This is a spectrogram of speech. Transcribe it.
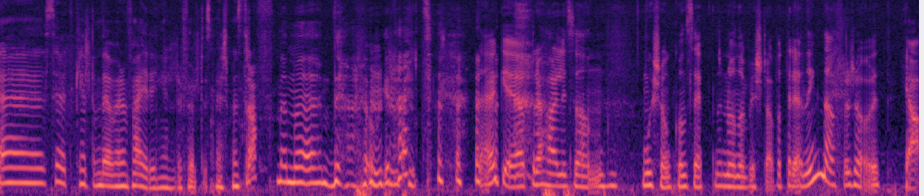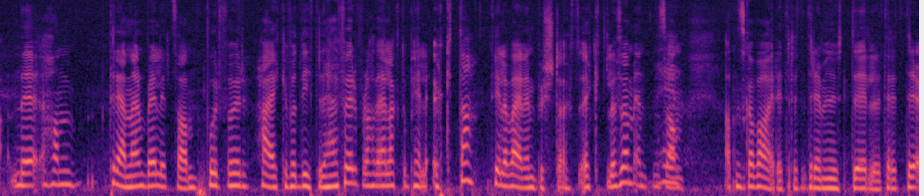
Eh, så jeg vet ikke helt om det var en feiring eller det føltes mer som en straff, men eh, det er jo greit. Det er jo gøy at dere har litt sånn morsomt konsept når noen har bursdag på trening, da, for så vidt. Ja, det, han, treneren ble litt sånn Hvorfor har jeg ikke fått vite det her før? For da hadde jeg lagt opp hele økta til å være en bursdagsøkt. liksom. Enten sånn at den skal vare i 33 minutter eller 33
